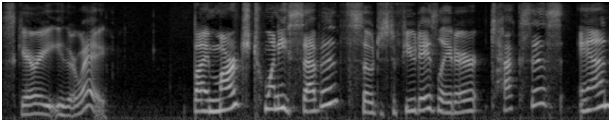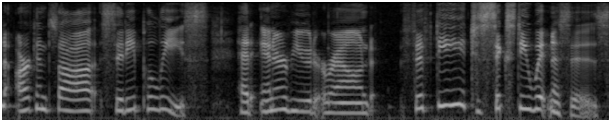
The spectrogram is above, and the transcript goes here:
scary either way. By March 27th, so just a few days later, Texas and Arkansas City Police had interviewed around 50 to 60 witnesses,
